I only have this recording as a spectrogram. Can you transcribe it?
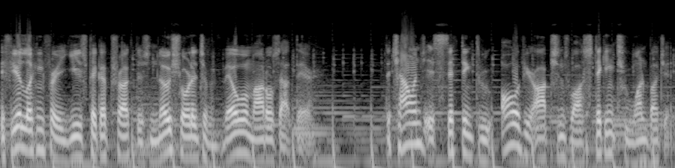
If you're looking for a used pickup truck, there's no shortage of available models out there. The challenge is sifting through all of your options while sticking to one budget.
